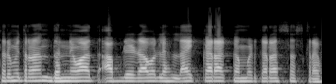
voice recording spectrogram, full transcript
तर मित्रांनो धन्यवाद. अपडेट आवडल्यास लाईक करा कमेंट करा सबस्क्राईब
